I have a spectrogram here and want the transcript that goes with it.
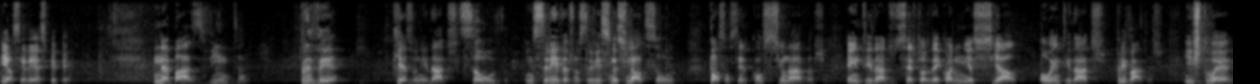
e ao CDS-PP na base 20, prevê que as unidades de saúde inseridas no Serviço Nacional de Saúde possam ser concessionadas a entidades do setor da economia social ou entidades privadas. Isto é,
